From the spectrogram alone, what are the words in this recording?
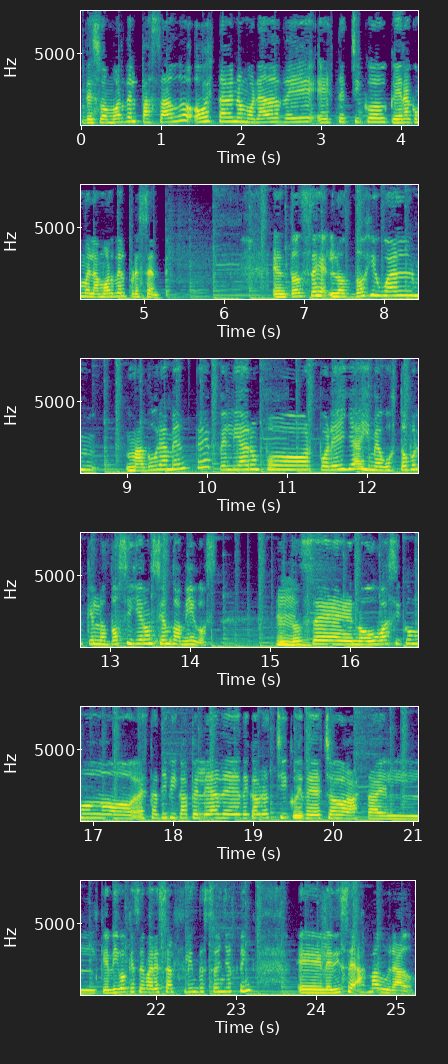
de su amor del pasado, o estaba enamorada de este chico que era como el amor del presente. Entonces, los dos igual maduramente pelearon por, por ella y me gustó porque los dos siguieron siendo amigos. Entonces no hubo así como esta típica pelea de, cabros chicos y de hecho hasta el que digo que se parece al Flynn de Stranger Things eh, le dice has madurado.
